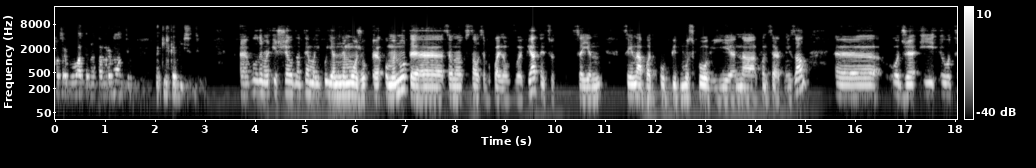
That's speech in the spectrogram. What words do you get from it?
потребуватиме там ремонтів на кілька місяців. Е, Володимир, і ще одна тема, яку я не можу е, оминути. е, Це воно сталося буквально в п'ятницю. Це є цей напад у Підмосков'ї на концертний зал. Отже, і от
